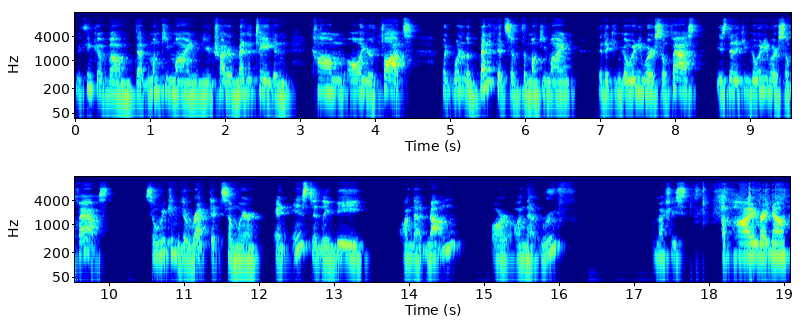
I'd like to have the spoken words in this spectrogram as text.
We think of um, that monkey mind, you try to meditate and calm all your thoughts. But one of the benefits of the monkey mind that it can go anywhere so fast is that it can go anywhere so fast. So we can direct it somewhere and instantly be on that mountain or on that roof. I'm actually up high right now,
